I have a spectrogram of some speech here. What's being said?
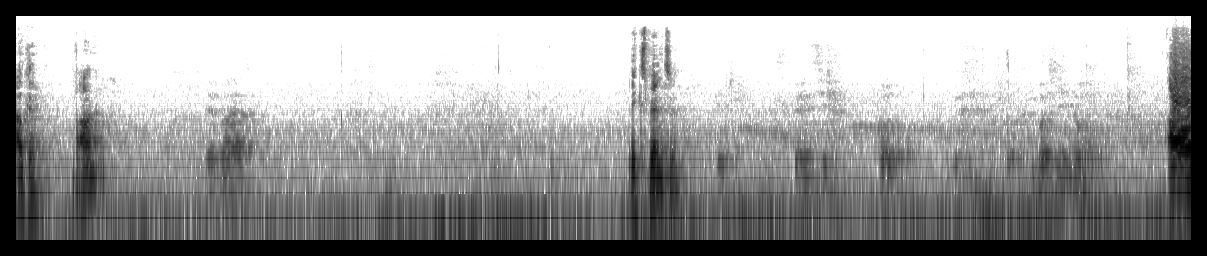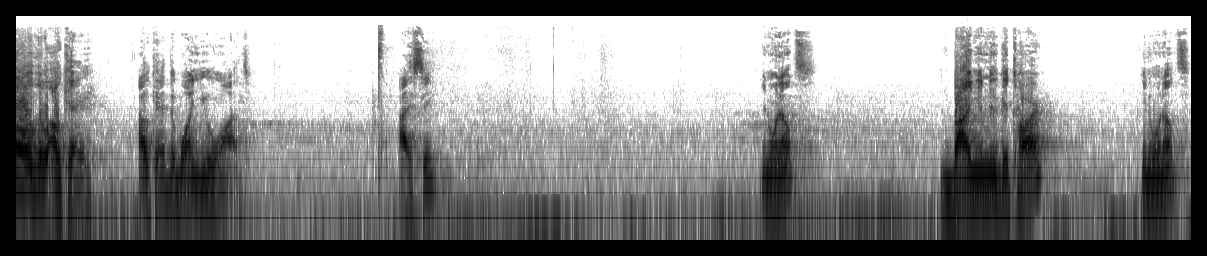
Okay. All right. Yeah, but Expensive. expensive. Oh, the okay, okay, the one you want. I see. Anyone else? Buying a new guitar? Anyone else?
